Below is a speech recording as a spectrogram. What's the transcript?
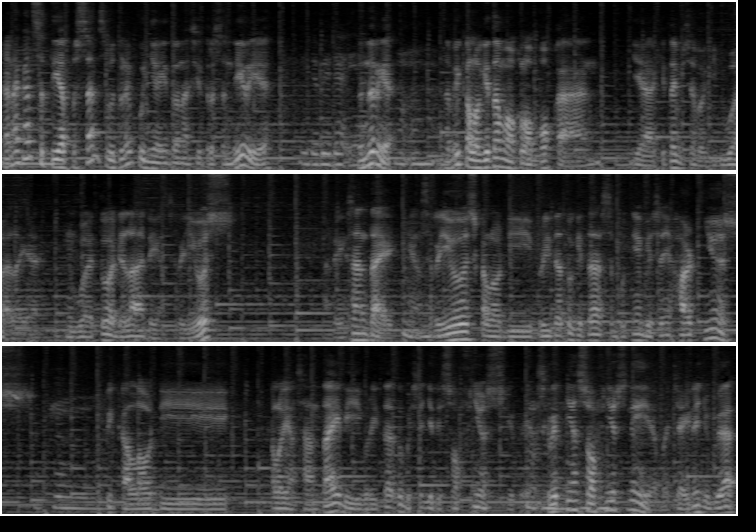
Karena kan Hmm. setiap pesan sebetulnya punya intonasi tersendiri ya. Beda-beda ya. Bener nggak? Mm-mm. Tapi kalau kita mau kelompokkan, ya kita bisa bagi dua lah ya. Dua itu adalah ada yang serius, ada yang santai. Yang serius kalau di berita tuh kita sebutnya biasanya hard news. Oke. Tapi kalau di kalau yang santai di berita tuh bisa jadi soft news gitu ya. Mhm. Skripnya soft news nih ya bacainnya juga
